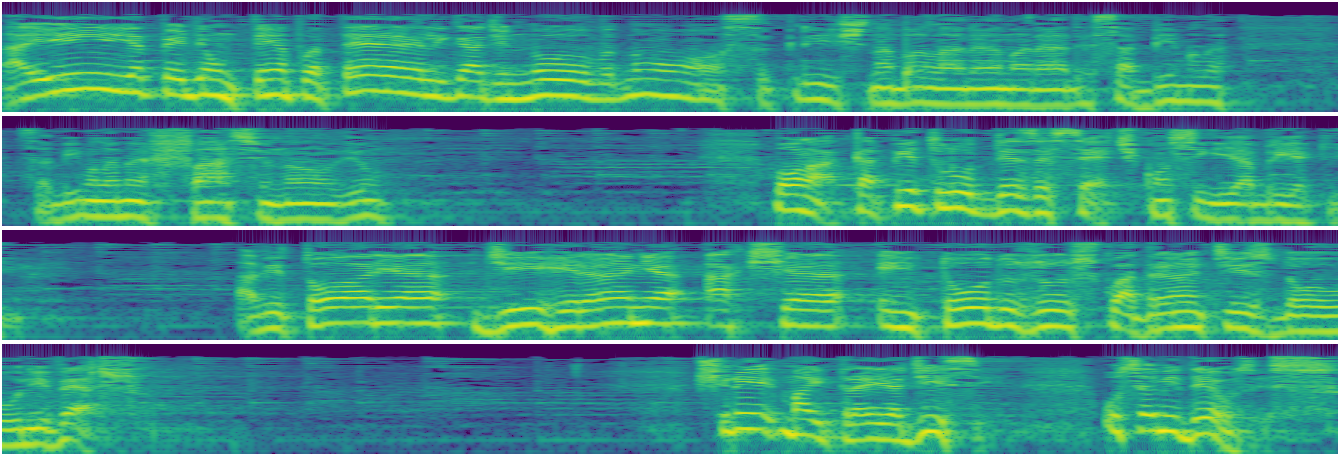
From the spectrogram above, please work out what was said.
Aí ia perder um tempo até ligar de novo. Nossa, Krishna Balarama Arada, essa bímola, essa bímola não é fácil não, viu? Bom lá, capítulo 17, consegui abrir aqui. A vitória de Hiranya Aksha em todos os quadrantes do universo. Shri Maitreya disse: Os semideuses,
